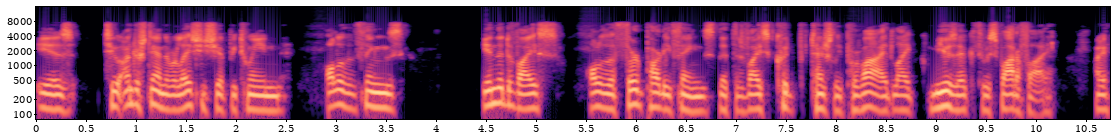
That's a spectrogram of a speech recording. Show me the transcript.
is to understand the relationship between all of the things in the device, all of the third-party things that the device could potentially provide, like music through Spotify, right?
